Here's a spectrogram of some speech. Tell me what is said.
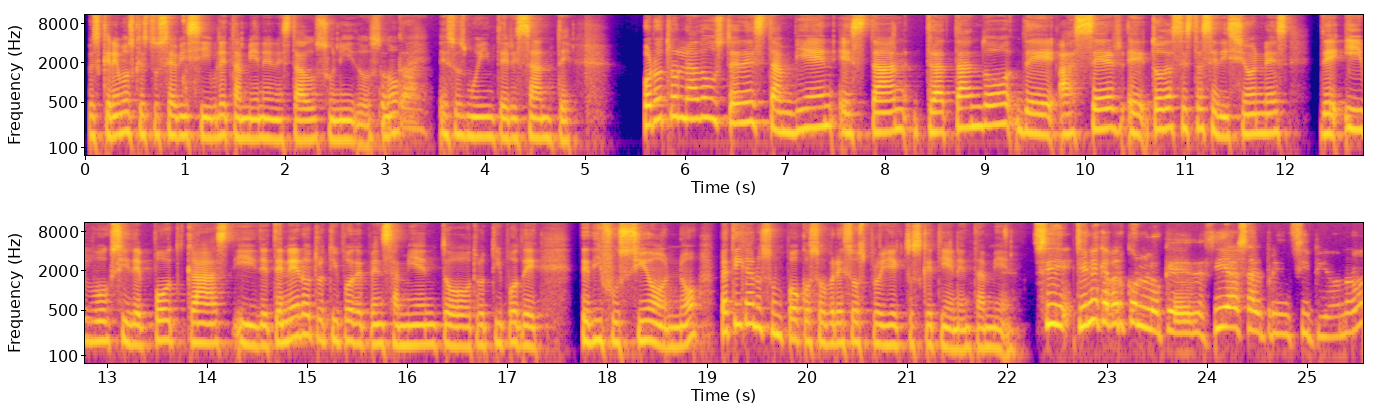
pues queremos que esto sea visible también en Estados Unidos, ¿no? Eso es muy interesante. Por otro lado, ustedes también están tratando de hacer eh, todas estas ediciones de ebooks y de podcast y de tener otro tipo de pensamiento, otro tipo de, difusión, ¿no? Platícanos un poco sobre esos proyectos que tienen también. Sí, tiene que ver con lo que decías al principio, ¿no?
